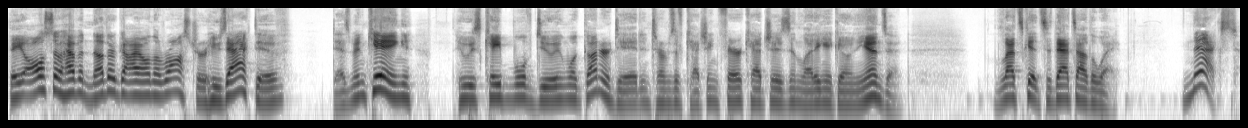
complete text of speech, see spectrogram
they also have another guy on the roster who's active, Desmond King, who is capable of doing what Gunnar did in terms of catching fair catches and letting it go in the end zone. Let's get so that's out of the way. Next,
